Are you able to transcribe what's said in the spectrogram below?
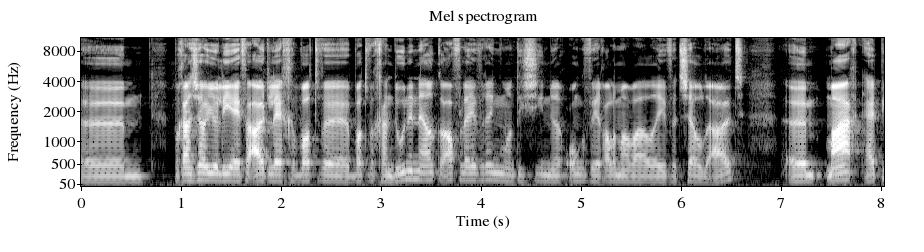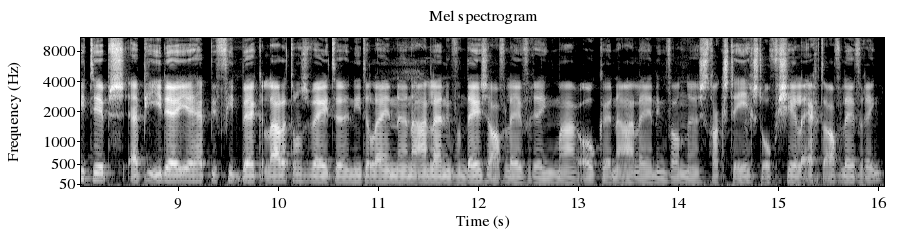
Um, we gaan zo jullie even uitleggen wat we, wat we gaan doen in elke aflevering, want die zien er ongeveer allemaal wel even hetzelfde uit. Um, maar heb je tips, heb je ideeën, heb je feedback, laat het ons weten. Niet alleen naar aanleiding van deze aflevering, maar ook naar aanleiding van straks de eerste officiële echte aflevering.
